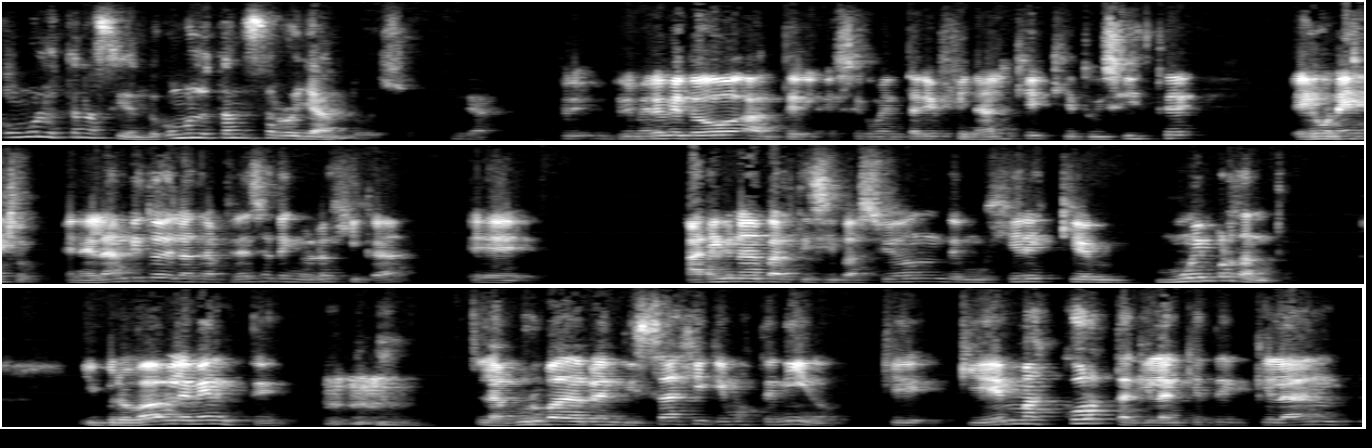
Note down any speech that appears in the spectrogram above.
¿Cómo lo están haciendo? ¿Cómo lo están desarrollando eso? primero que todo, ante ese comentario final que, que tú hiciste, es un hecho. En el ámbito de la transferencia tecnológica eh, hay una participación de mujeres que es muy importante. Y probablemente la curva de aprendizaje que hemos tenido, que, es más corta que, la que, que han,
